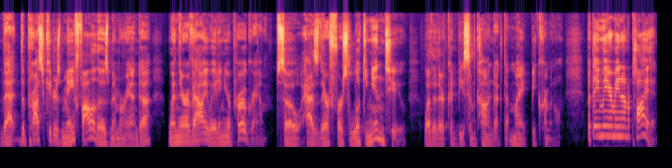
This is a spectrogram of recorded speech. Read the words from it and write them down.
that the prosecutors may follow those memoranda when they're evaluating your program. So, as they're first looking into whether there could be some conduct that might be criminal. But they may or may not apply it,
